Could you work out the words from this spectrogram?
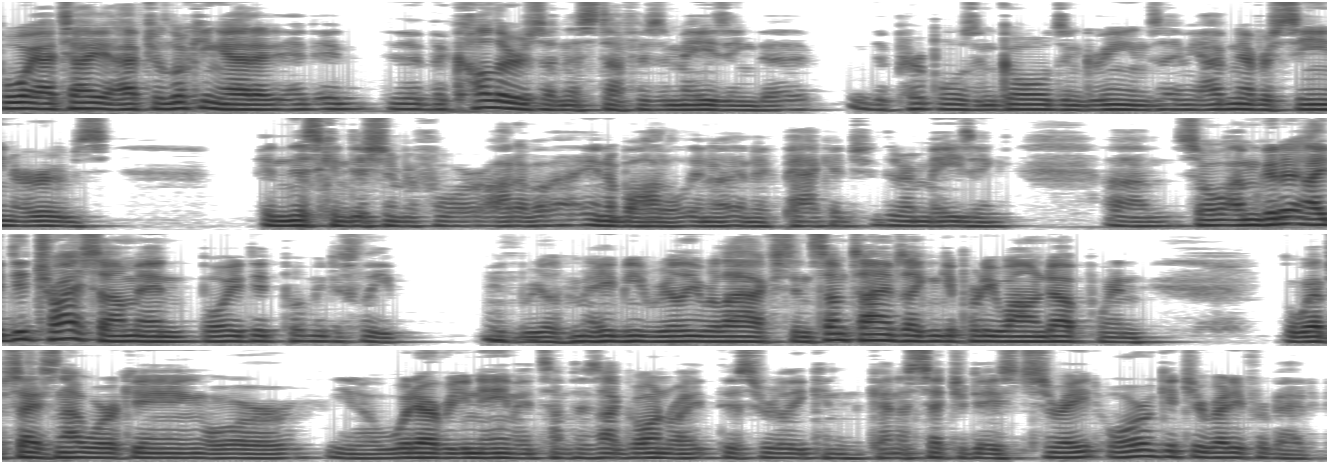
boy, I tell you, after looking at it, and, and the, the colors on this stuff is amazing. The the purples and golds and greens. I mean, I've never seen herbs in this condition before out of a, in a bottle in a in a package. They're amazing. Um, so I'm gonna. I did try some, and boy, it did put me to sleep. It really made me really relaxed. And sometimes I can get pretty wound up when the website's not working or you know whatever you name it, something's not going right. This really can kind of set your day straight or get you ready for bed.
